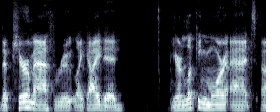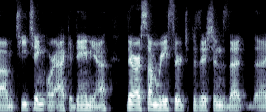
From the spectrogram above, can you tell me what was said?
the pure math route like I did, you're looking more at um, teaching or academia. There are some research positions that uh,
